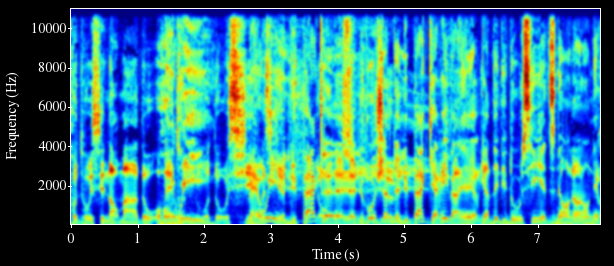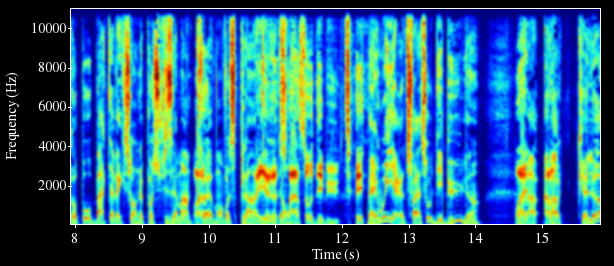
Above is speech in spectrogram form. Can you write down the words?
au dossier Normando, ben oui. au dossier. Ben oui, Lupac, le, nouveau chef de Lupac qui arrive à regarder les dossiers, il a dit non, non, non on n'ira pas au bat avec ça, on n'a pas suffisamment de preuves, on va se planter. Ben, il aurait dû faire ça au début. Ben oui, il aurait dû faire ça au début, là. Alors, que là,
